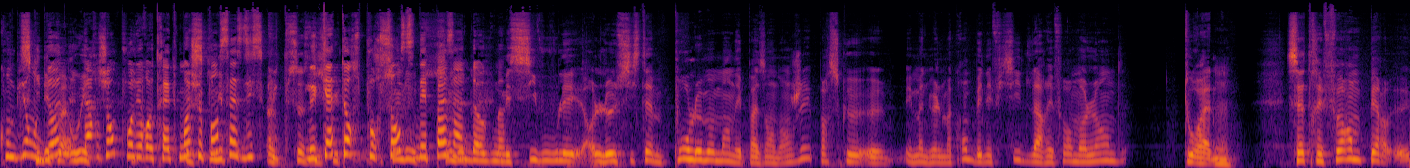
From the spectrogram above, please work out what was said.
combien on donne d'argent pour les retraites Moi, je pense que ça se discute. Ah, le 14%, ce n'est pas un dogme. Mais si vous voulez, le système, pour le moment, n'est pas en danger parce que euh, Emmanuel Macron bénéficie de la réforme Hollande-Touraine. Hmm. Cette réforme euh,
